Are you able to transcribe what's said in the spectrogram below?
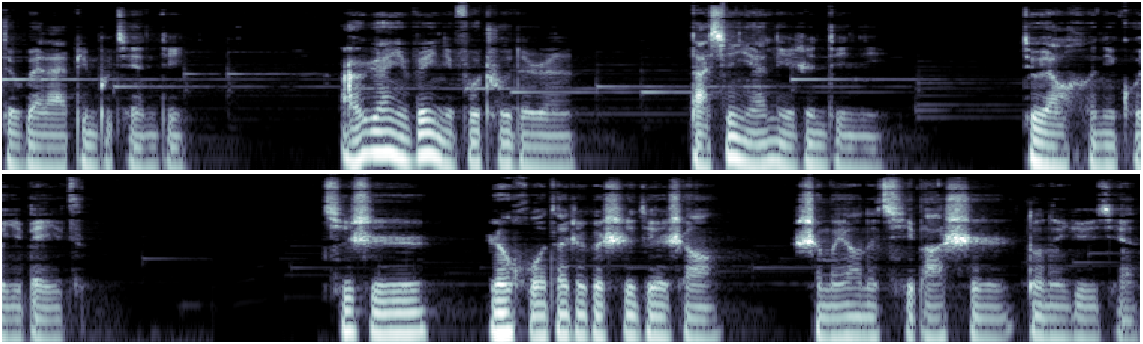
对未来并不坚定。而愿意为你付出的人，打心眼里认定你，就要和你过一辈子。其实，人活在这个世界上，什么样的奇葩事都能遇见。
